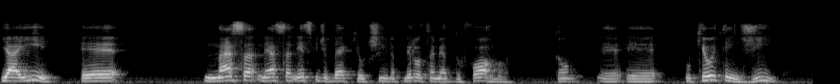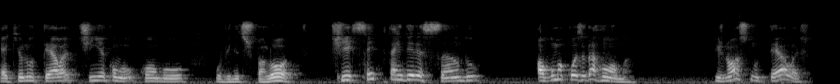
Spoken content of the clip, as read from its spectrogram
e aí, é, nessa, nessa, nesse feedback que eu tive no primeiro lançamento do Fórmula, então, é, é o que eu entendi é que o Nutella tinha, como, como o Vinícius falou, tinha que sempre estar endereçando alguma coisa da Roma. Os nossos Nutellas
